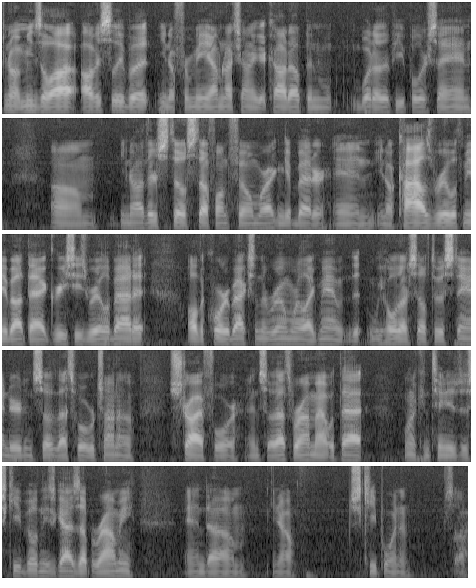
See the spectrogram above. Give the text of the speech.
you know it means a lot, obviously, but you know for me, I'm not trying to get caught up in what other people are saying. Um, you know, there's still stuff on film where I can get better, and you know Kyle's real with me about that. Griese's real about it. All the quarterbacks in the room were like, man, we hold ourselves to a standard, and so that's what we're trying to strive for, and so that's where I'm at with that. I want to continue to just keep building these guys up around me, and um, you know, just keep winning. So.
